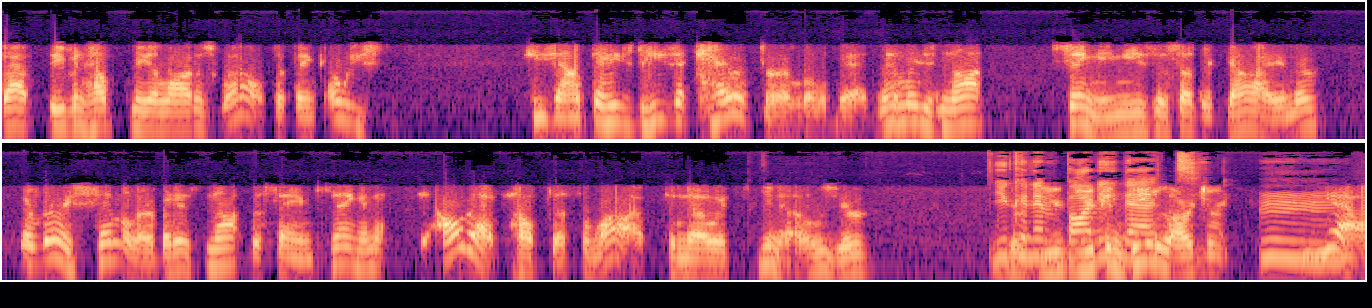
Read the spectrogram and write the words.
that even helped me a lot as well to think, oh, he's he's out there. He's he's a character a little bit. And then when he's not singing, he's this other guy, and they're they're very similar, but it's not the same thing. And all that helped us a lot to know it's you know you're You can you, embody you can that. be larger. Mm. Yeah,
